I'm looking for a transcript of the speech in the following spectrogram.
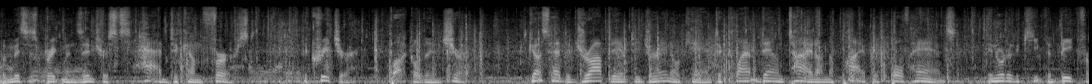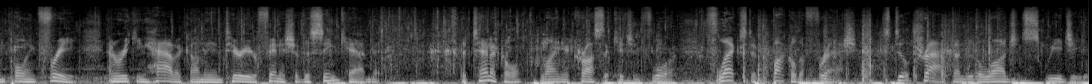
but Mrs. Brickman's interests had to come first. The creature buckled and jerked. Gus had to drop the empty Drano can to clamp down tight on the pipe with both hands in order to keep the beak from pulling free and wreaking havoc on the interior finish of the sink cabinet. The tentacle, lying across the kitchen floor, flexed and buckled afresh, still trapped under the lodged squeegee.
